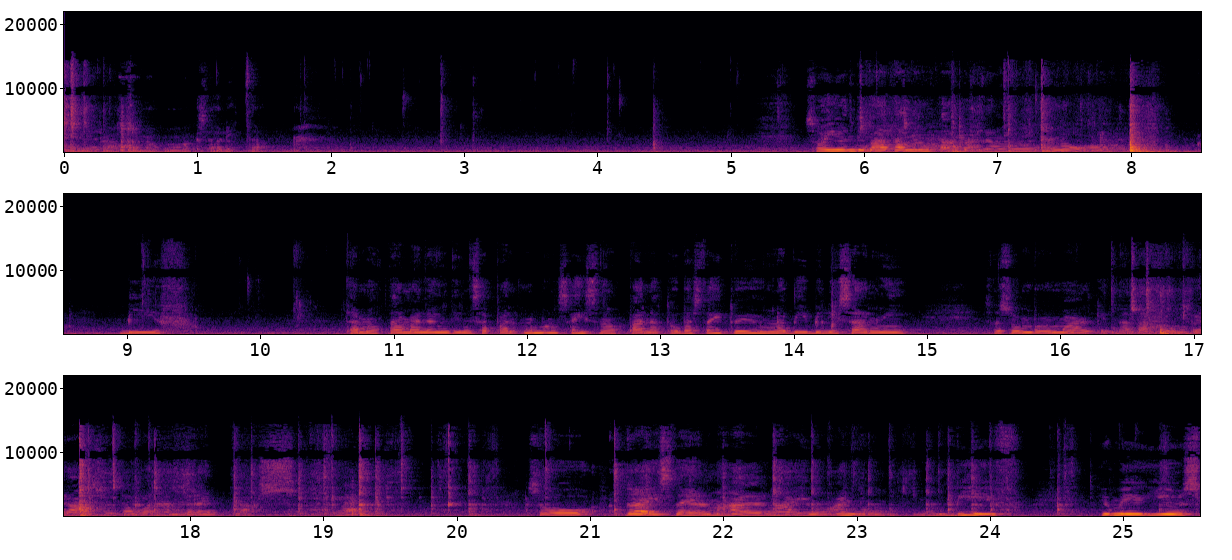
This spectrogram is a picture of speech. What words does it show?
Nahirapan akong magsalita. So, yun, di ba? Tamang-tama lang, ano, beef tamang-tama lang din sa pan. Ano bang size ng pan na to? Basta ito yung nabibili sa ano sa supermarket na tatlong piraso ta 100 plus. So, guys, dahil mahal nga yung ano, yung beef, you may use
